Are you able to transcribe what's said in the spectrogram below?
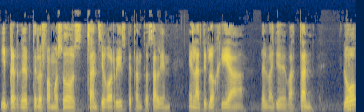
y perderte los famosos chanchigorris que tanto salen en la trilogía del Valle de Baztán. Luego,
